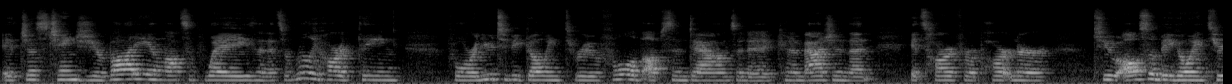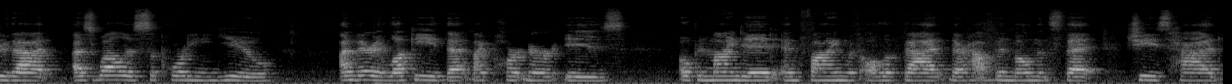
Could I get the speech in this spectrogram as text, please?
it just changes your body in lots of ways and it's a really hard thing for you to be going through full of ups and downs and I can imagine that it's hard for a partner to also be going through that as well as supporting you. I'm very lucky that my partner is open minded and fine with all of that. There have been moments that she's had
